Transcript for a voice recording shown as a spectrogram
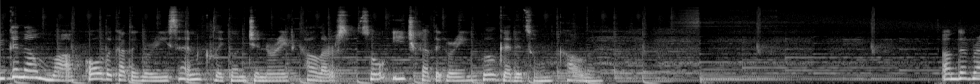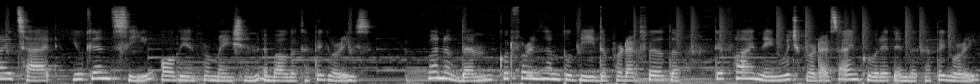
You can now mark all the categories and click on Generate Colors, so each category will get its own color. On the right side, you can see all the information about the categories. One of them could for example be the product filter, defining which products are included in the category.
